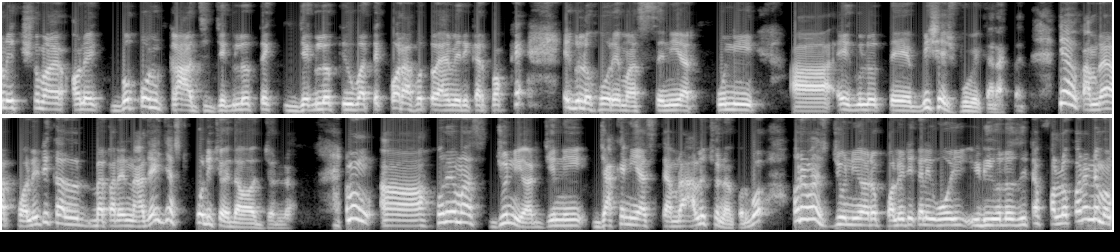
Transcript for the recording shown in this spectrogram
অনেক সময় অনেক গোপন কাজ যেগুলোতে, যেগুলো কিউবাতে করা হতো আমেরিকার পক্ষে, এগুলো হোরেমাস সিনিয়র, উনি এগুলোতে বিশেষ ভূমিকা রাখতেন। যাই হোক, আমরা পলিটিক্যাল ব্যাপারে না যাই জাস্ট পরিচয় দেওয়ার জন্য। এবং হোরেমাস জুনিয়র যিনি, যাকে নিয়ে আজকে আমরা আলোচনা করব, হোরেমাস জুনিয়রও পলিটিক্যালি ওই ইডিওলজিটা ফলো করেন এবং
